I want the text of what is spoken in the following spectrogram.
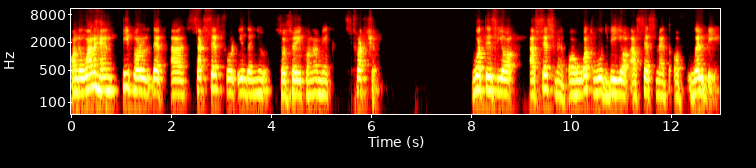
On the one hand, people that are successful in the new socioeconomic structure. What is your assessment or what would be your assessment of well-being?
